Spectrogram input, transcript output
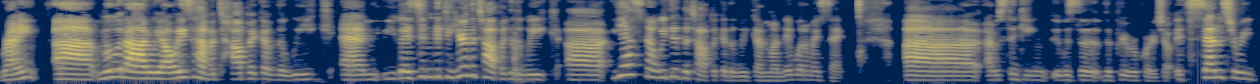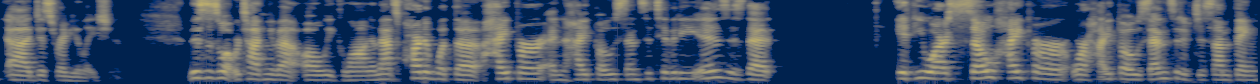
right? Uh moving on we always have a topic of the week and you guys didn't get to hear the topic of the week. Uh yes no we did the topic of the week on monday. What am i saying? Uh i was thinking it was the the pre-recorded show. It's sensory uh dysregulation. This is what we're talking about all week long and that's part of what the hyper and hyposensitivity is is that if you are so hyper or hyposensitive to something,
